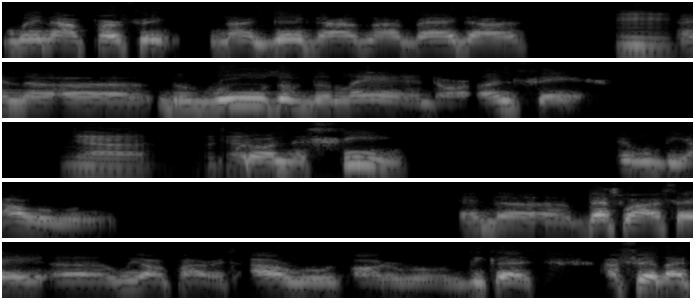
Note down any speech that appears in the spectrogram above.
we're not perfect, not good guys, not bad guys, mm-hmm. and the uh, the rules of the land are unfair. Yeah. Okay. But on the sea, it will be our rules. And uh, that's why I say uh, we are pirates. Our rules are the rules because I feel like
